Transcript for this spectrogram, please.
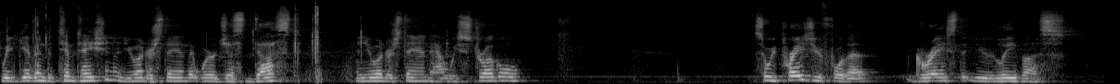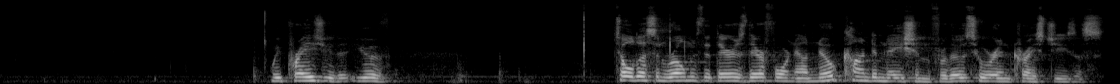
we give into temptation, and you understand that we're just dust, and you understand how we struggle. So we praise you for that grace that you leave us. We praise you that you have told us in Romans that there is therefore now no condemnation for those who are in Christ Jesus.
